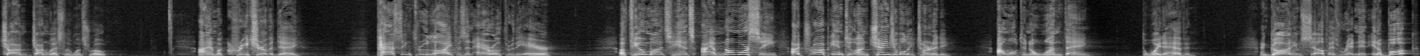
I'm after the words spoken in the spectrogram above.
John, John Wesley once wrote, I am a creature of a day, passing through life as an arrow through the air. A few months hence, I am no more seen. I drop into unchangeable eternity. I want to know one thing the way to heaven. And God Himself has written it in a book.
